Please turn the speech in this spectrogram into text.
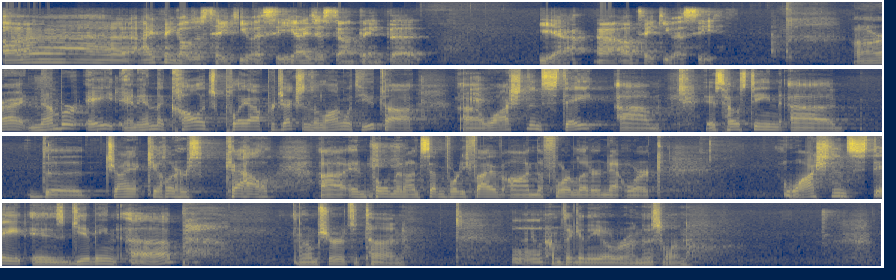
uh, I think I'll just take USC. I just don't think that. Yeah, uh, I'll take USC. All right, number eight, and in the college playoff projections, along with Utah, uh, Washington State um, is hosting uh, the Giant Killers, Cal, uh, in Pullman on 7:45 on the Four Letter Network. Washington State is giving up. I'm sure it's a ton. Mm. I'm thinking the over on this one.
